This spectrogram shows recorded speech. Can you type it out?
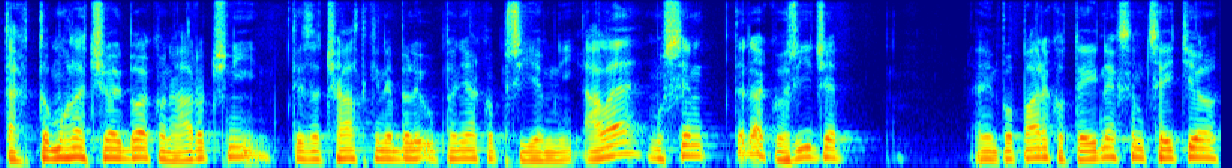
tak tomuhle člověk byl jako náročný, ty začátky nebyly úplně jako příjemný, ale musím teda jako říct, že nevím, po pár jako týdnech jsem cítil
